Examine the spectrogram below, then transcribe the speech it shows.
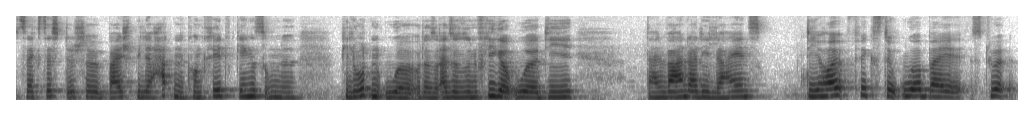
sexistische Beispiele hatten. Konkret ging es um eine Pilotenuhr oder so, also so eine Fliegeruhr, die dann waren da die Lines. Die häufigste Uhr bei Stuart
